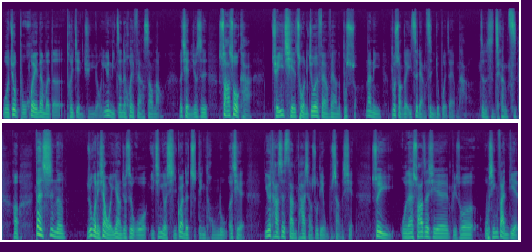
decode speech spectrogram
我就不会那么的推荐你去用，因为你真的会非常烧脑，而且你就是刷错卡、权益切错，你就会非常非常的不爽。那你不爽个一次两次，你就不会再用它了，真的是这样子。好，但是呢，如果你像我一样，就是我已经有习惯的指定通路，而且因为它是三趴小数点无上限，所以我在刷这些，比如说五星饭店。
